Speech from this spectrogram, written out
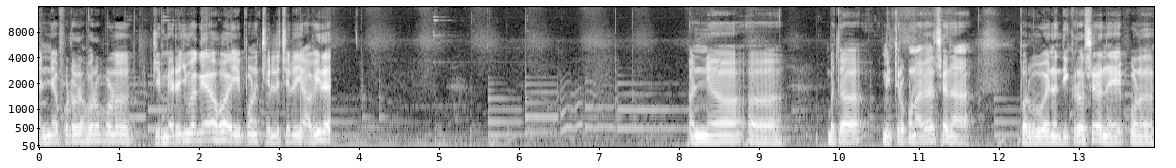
અન્ય ફોટોગ્રાફરો પણ જે મેરેજમાં ગયા હોય એ પણ છેલ્લે છેલ્લે આવી રહ્યા. અન્ય બધા મિત્રો પણ આવ્યા છે અને આ પ્રભુભાઈનો દીકરો છે અને એ પણ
